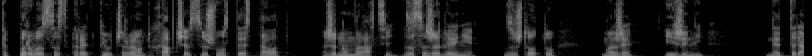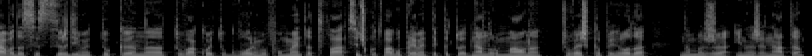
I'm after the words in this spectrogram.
те първа с Red Pill, червеното хапче, всъщност те стават женомразци, за съжаление. Защото мъже и жени. Не трябва да се сърдиме тук на това, което говорим в момента. Това, всичко това го приемете като една нормална човешка природа на мъжа и на жената.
